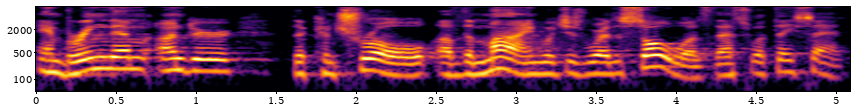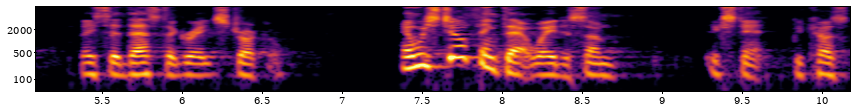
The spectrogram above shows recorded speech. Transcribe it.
and bring them under the control of the mind, which is where the soul was. That's what they said. They said that's the great struggle. And we still think that way to some extent because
